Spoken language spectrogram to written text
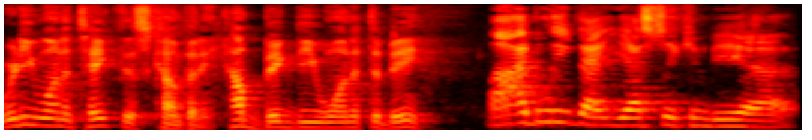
Where do you want to take this company? How big do you want it to be? I believe that Yesly can be a,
